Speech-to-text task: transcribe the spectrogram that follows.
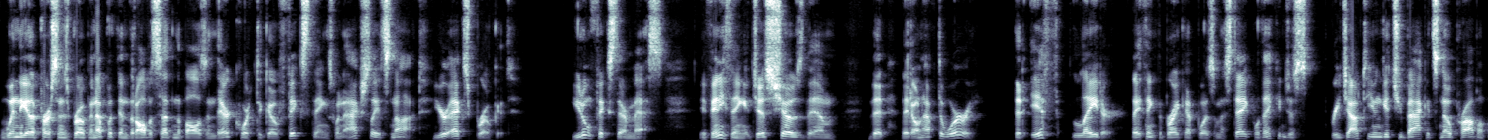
when the other person has broken up with them, that all of a sudden the ball's in their court to go fix things, when actually it's not. Your ex broke it. You don't fix their mess. If anything, it just shows them that they don't have to worry. That if later they think the breakup was a mistake, well, they can just reach out to you and get you back. It's no problem.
